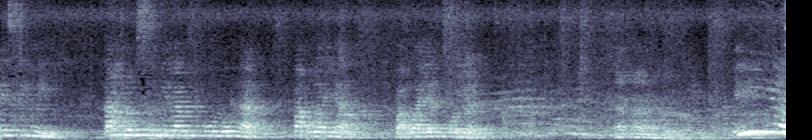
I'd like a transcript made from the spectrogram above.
di sini tahun 90-an Pak Wayan, Pak Wayan. Heeh. Iya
